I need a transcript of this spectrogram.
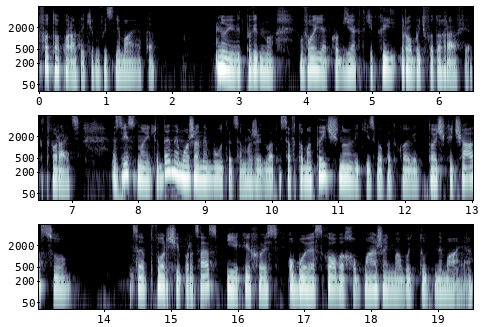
фотоапарат, яким ви знімаєте. Ну і відповідно, ви як об'єкт, який робить фотографію, як творець. Звісно, і людини може не бути, це може відбуватися автоматично, в якісь випадкові точки часу. Це творчий процес, і якихось обов'язкових обмежень, мабуть, тут немає.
